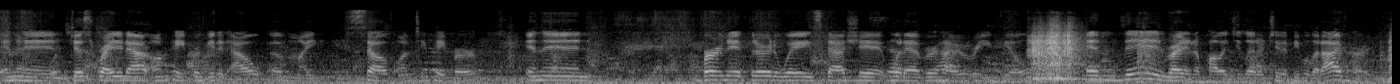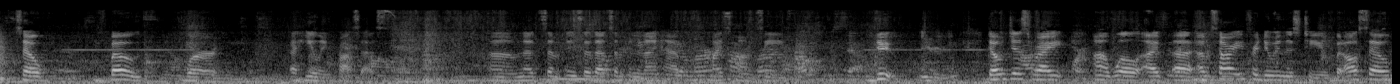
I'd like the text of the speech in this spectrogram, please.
and then just write it out on paper, get it out of myself onto paper, and then burn it, throw it away, stash it, whatever, however you feel, and then write an apology letter to the people that I've hurt. So both were a healing process. Um, that's something. So that's something that I have my sponsee do. Don't just write. Uh, well, I, uh, I'm sorry for doing this to you, but also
